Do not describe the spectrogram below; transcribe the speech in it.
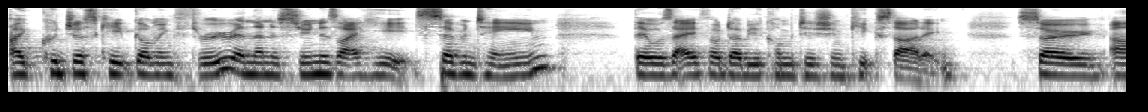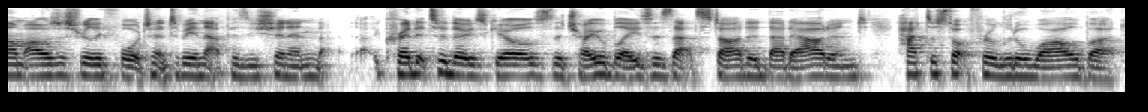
I could just keep going through and then as soon as I hit 17 there was AFLW competition kickstarting. So um, I was just really fortunate to be in that position. And credit to those girls, the Trailblazers, that started that out and had to stop for a little while, but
